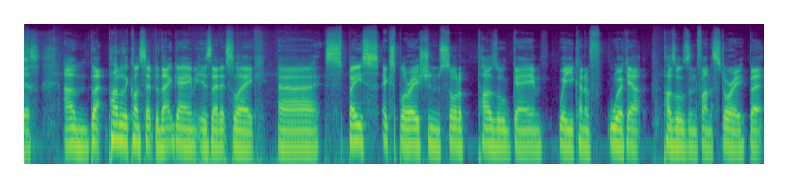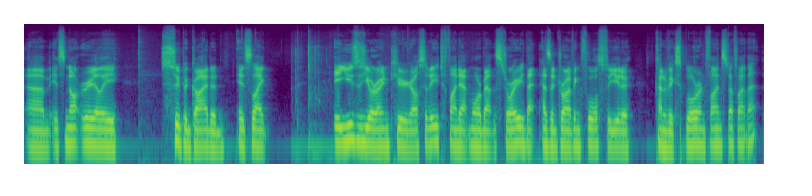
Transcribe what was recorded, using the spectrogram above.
S. Um, but part of the concept of that game is that it's like uh, space exploration sort of puzzle game where you kind of work out puzzles and find the story. But um, it's not really super guided. It's like it uses your own curiosity to find out more about the story that as a driving force for you to kind of explore and find stuff like that.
